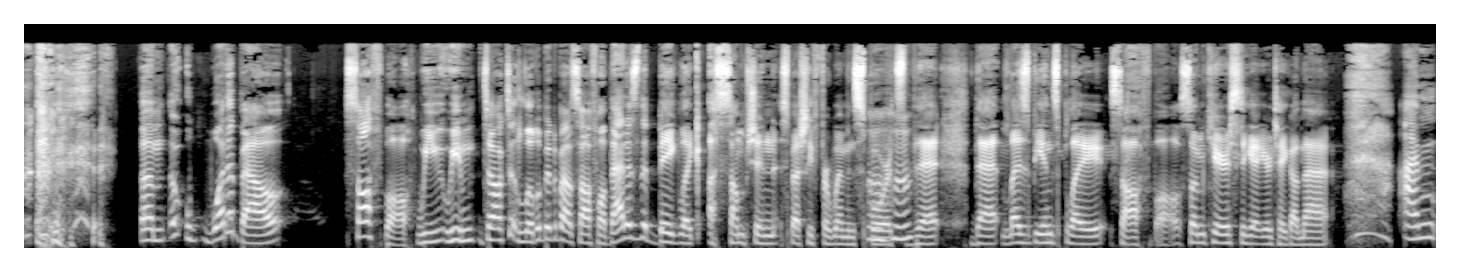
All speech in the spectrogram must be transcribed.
um, what about softball? We we talked a little bit about softball. That is the big like assumption, especially for women's sports, that that lesbians play softball. So I'm curious to get your take on that. I'm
